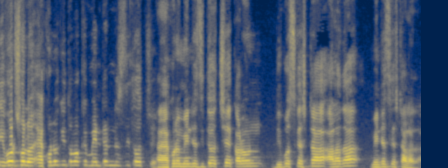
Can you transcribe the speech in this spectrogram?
ডিভোর্স হলো এখনও কি তোমাকে মেনটেনেন্স দিতে হচ্ছে? হ্যাঁ এখনও মেনটেন্স দিতে হচ্ছে কারণ ডিভোর্স কেসটা আলাদা মেনটেন্স কেসটা আলাদা।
